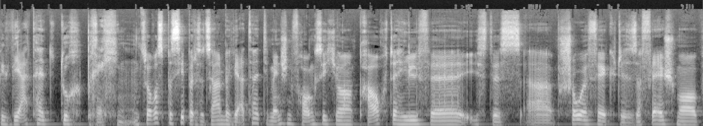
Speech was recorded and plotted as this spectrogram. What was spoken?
Bewährtheit durchbrechen. Und zwar, was passiert bei der sozialen Bewährtheit? Die Menschen fragen sich ja, braucht er Hilfe? Ist das ein Show-Effekt? Ist es ein Flashmob?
